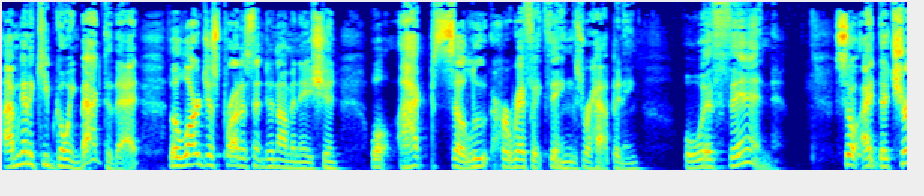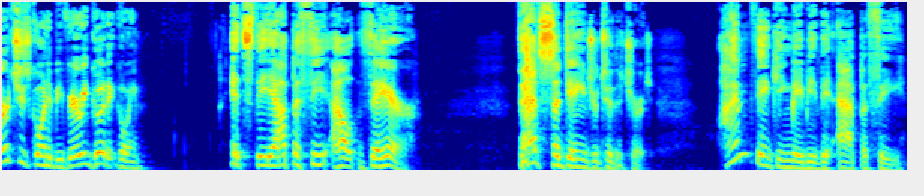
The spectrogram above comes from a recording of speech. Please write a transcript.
I'm going to keep going back to that, the largest Protestant denomination. Well, absolute horrific things were happening within. So I, the church is going to be very good at going, it's the apathy out there. That's a danger to the church. I'm thinking maybe the apathy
